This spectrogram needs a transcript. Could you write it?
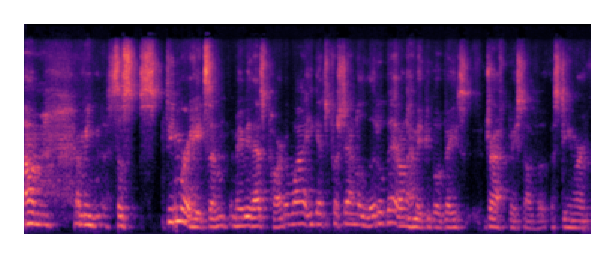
Um, I mean, so Steamer hates him. Maybe that's part of why he gets pushed down a little bit. I don't know how many people base draft based off of a Steamer,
